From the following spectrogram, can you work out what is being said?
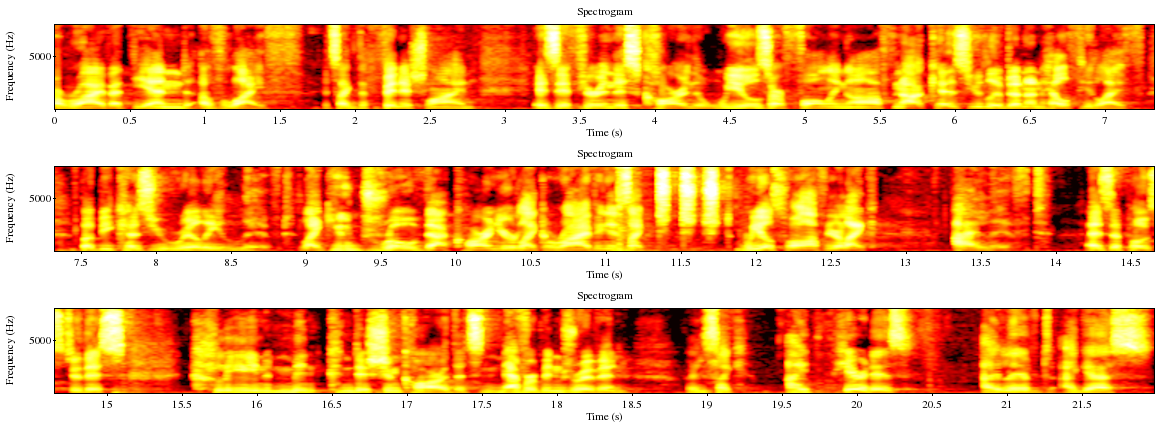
arrive at the end of life. It's like the finish line, is if you're in this car and the wheels are falling off, not because you lived an unhealthy life, but because you really lived. Like you drove that car and you're like arriving, it's like wheels fall off and you're like, I lived. As opposed to this clean, mint condition car that's never been driven. And it's like, I, here it is. I lived, I guess.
